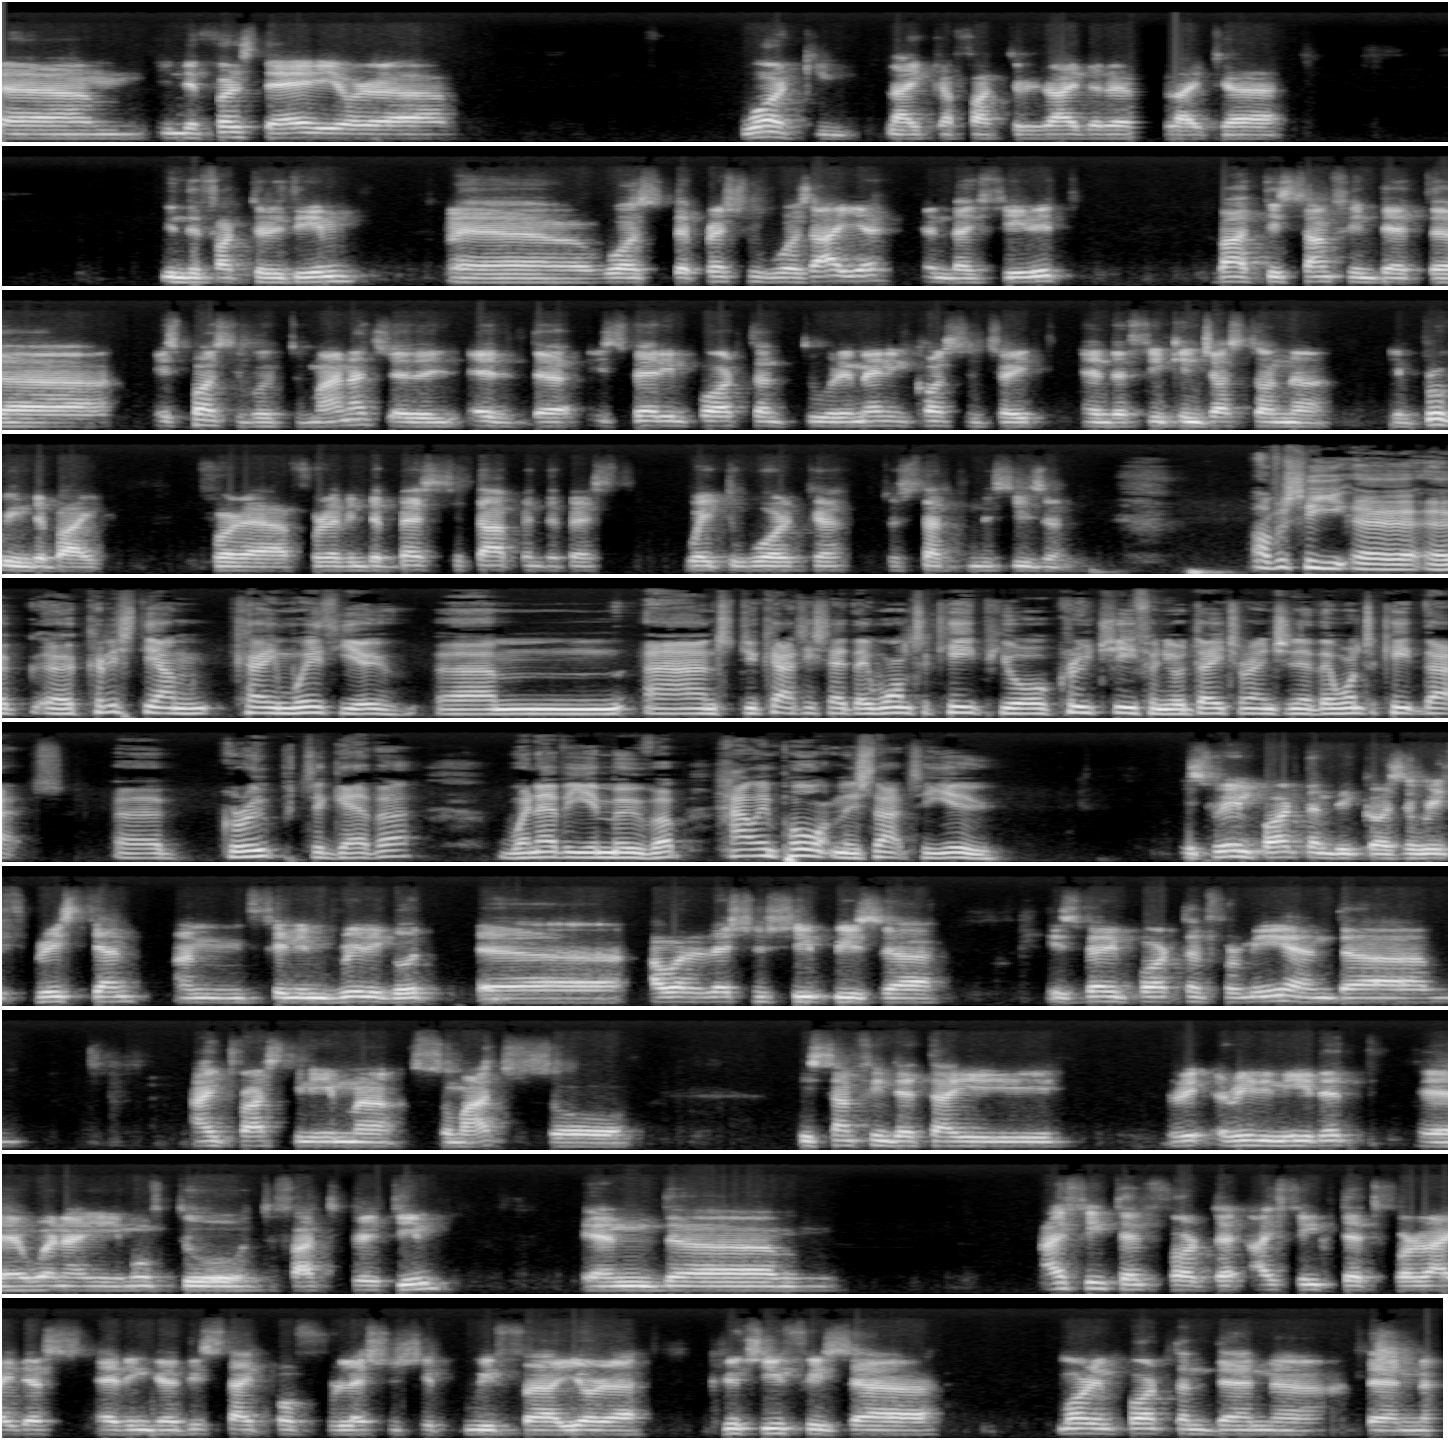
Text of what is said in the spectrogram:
um, in the first day or uh, working like a factory rider, like uh, in the factory team, uh, was the pressure was higher, and I feel it. But it's something that uh, is possible to manage, and, and uh, it's very important to remain concentrate and thinking just on improving the bike for uh, for having the best setup and the best way to work uh, to start in the season. Obviously, uh, uh, uh, Christian came with you, um, and Ducati said they want to keep your crew chief and your data engineer. They want to keep that uh, group together whenever you move up. How important is that to you? It's really important because with Christian, I'm feeling really good. Uh, our relationship is uh, is very important for me, and um, I trust in him so much. So it's something that I re- really needed uh, when I moved to the factory team, and um, I think that for the, I think that for riders having uh, this type of relationship with uh, your uh, crew chief is uh, more important than uh, than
